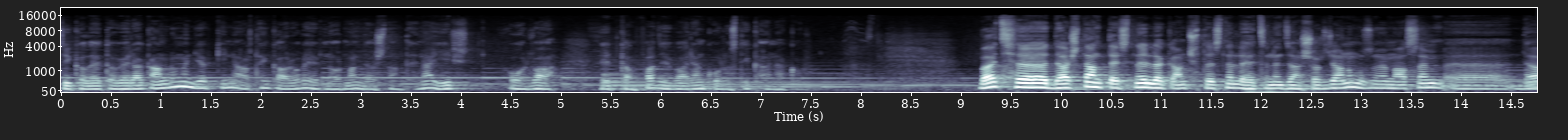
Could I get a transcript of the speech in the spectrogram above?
ցիկլ հետո վերականգնում են եւ կինը արդեն կարող է եւ նորմալ դաշտան տենա իր օրվա հետ կապված եւ արյան կորուստի քանակով։ Բայց դաշտան տեսնելը կամ չտեսնելը հետծննդյան շրջանում ուզում եմ ասեմ, դա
